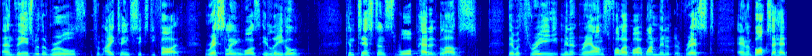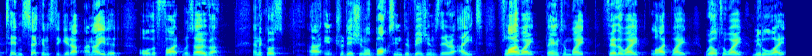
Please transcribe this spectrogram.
And these were the rules from 1865. Wrestling was illegal. Contestants wore padded gloves. There were three minute rounds followed by one minute of rest. And a boxer had 10 seconds to get up unaided or the fight was over. And of course, uh, in traditional boxing divisions, there are eight flyweight, bantamweight, featherweight, lightweight, welterweight, middleweight,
